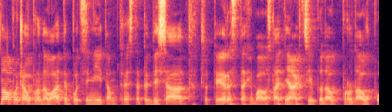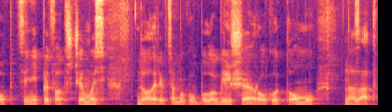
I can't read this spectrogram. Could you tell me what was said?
Ну а почав продавати по ціні там 350, 400, хіба останні акції продав, продав по ціні 500 з чимось доларів. Це було більше року тому назад.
